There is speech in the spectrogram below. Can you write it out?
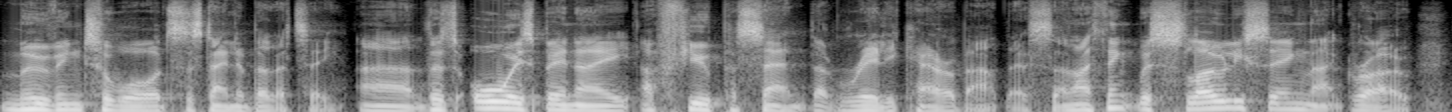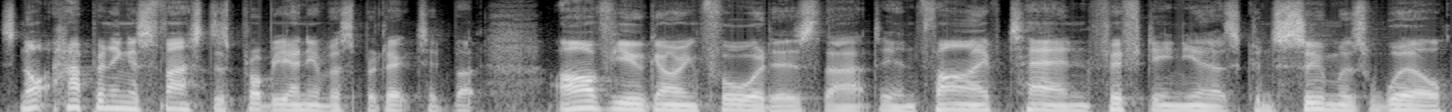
moving towards sustainability. Uh, there's always been a, a few percent that really care about this. And I think we're slowly seeing that grow. It's not happening as fast as probably any of us predicted, but our view going forward is that in 5, 10, 15 years, consumers will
